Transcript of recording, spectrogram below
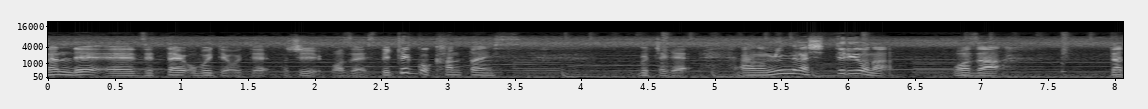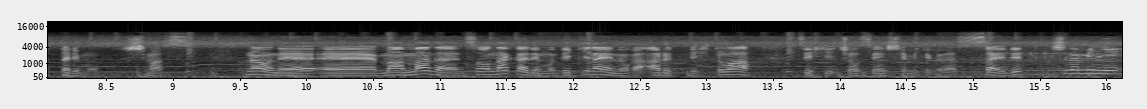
なんで、えー、絶対覚えておいてほしい技です。で結構簡単です。ぶっちゃけ。あのみんなが知ってるような技だったりもします。なので、えー、まあ、まだその中でもできないのがあるって人は是非挑戦してみてください。でちなみに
